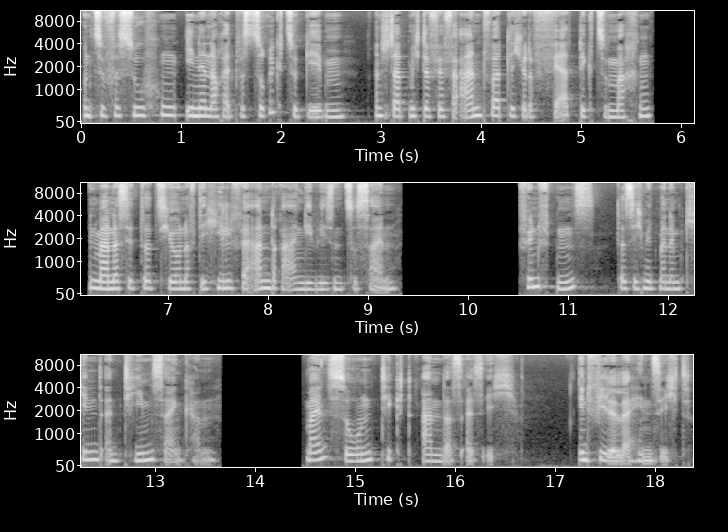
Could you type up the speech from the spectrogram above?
und zu versuchen, ihnen auch etwas zurückzugeben, anstatt mich dafür verantwortlich oder fertig zu machen, in meiner Situation auf die Hilfe anderer angewiesen zu sein. Fünftens, dass ich mit meinem Kind ein Team sein kann. Mein Sohn tickt anders als ich. In vielerlei Hinsicht.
